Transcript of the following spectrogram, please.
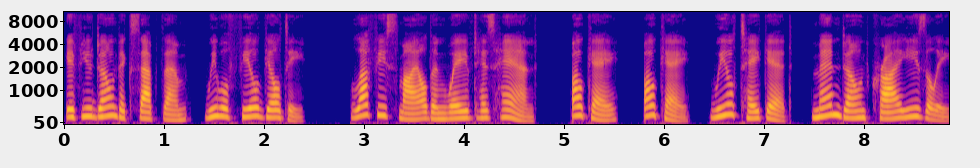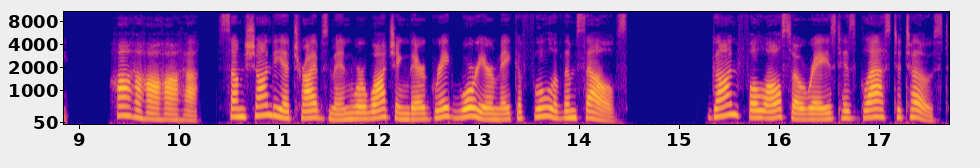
If you don't accept them, we will feel guilty. Luffy smiled and waved his hand. Okay, okay. We'll take it. Men don't cry easily. Ha ha ha ha ha. Some Shandia tribesmen were watching their great warrior make a fool of themselves. Gan Fall also raised his glass to toast.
